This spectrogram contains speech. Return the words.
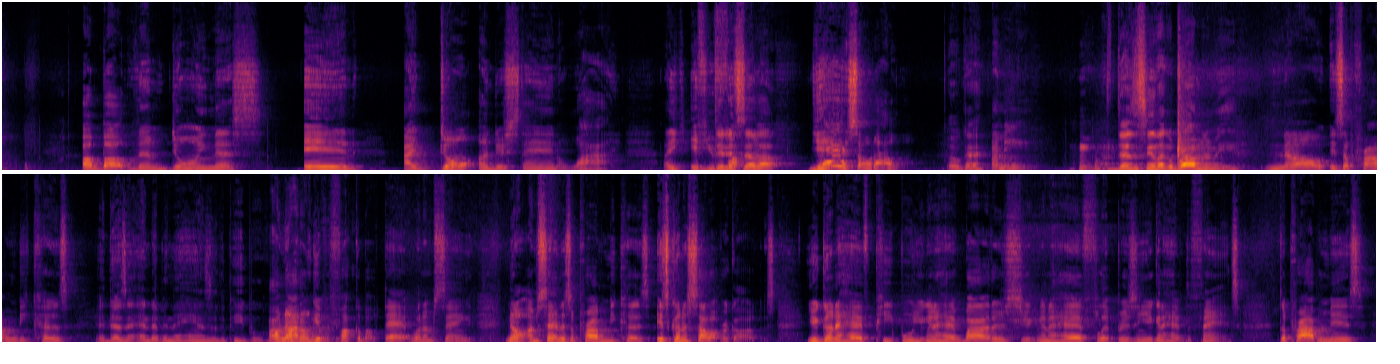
about them doing this, and I don't understand why. Like, if you Did it sell up- out? Yeah, it sold out. Okay. I mean, Doesn't seem like a problem to me. no, it's a problem because It doesn't end up in the hands of the people. who Oh no, I don't give a fuck about that. What I'm saying, no, I'm saying it's a problem because it's gonna sell out regardless. You're gonna have people, you're gonna have buyers, you're gonna have flippers, and you're gonna have the fans. The problem is,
